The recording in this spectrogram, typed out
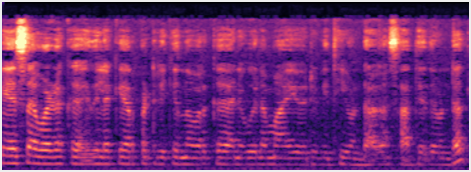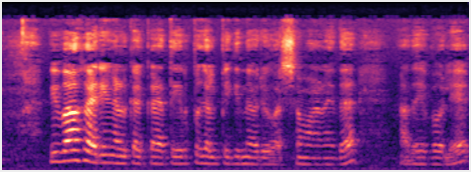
കേസ് വഴക്ക് ഇതിലൊക്കെ ഏർപ്പെട്ടിരിക്കുന്നവർക്ക് അനുകൂലമായ ഒരു വിധി ഉണ്ടാകാൻ സാധ്യതയുണ്ട്. വിവാഹ കാര്യങ്ങൾക്കൊക്കെ തീർപ്പ് കൽപ്പിക്കുന്ന ഒരു വർഷമാണിത്. അതേപോലെ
